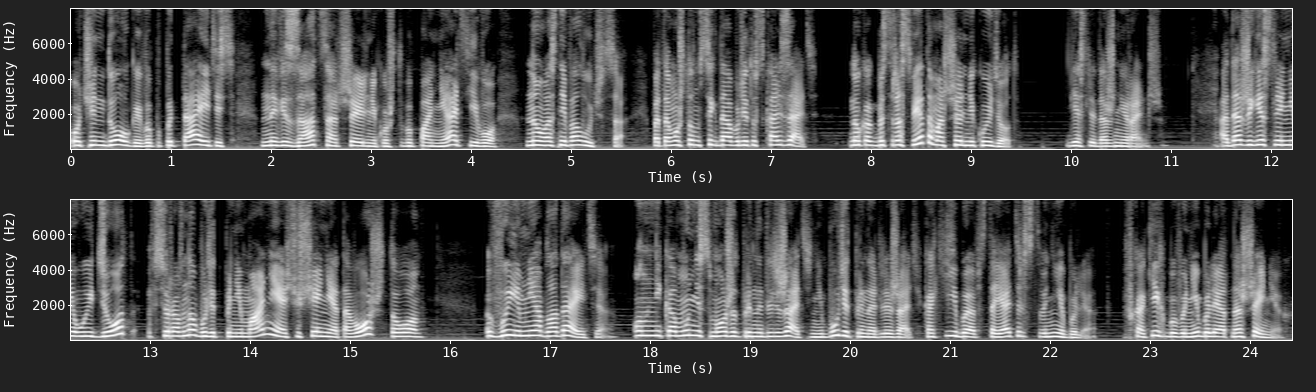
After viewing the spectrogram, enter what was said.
очень долго, и вы попытаетесь навязаться отшельнику, чтобы понять его, но у вас не получится, потому что он всегда будет ускользать. Но как бы с рассветом отшельник уйдет, если даже не раньше. А даже если не уйдет, все равно будет понимание, ощущение того, что вы им не обладаете. Он никому не сможет принадлежать, не будет принадлежать, какие бы обстоятельства ни были, в каких бы вы ни были отношениях.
